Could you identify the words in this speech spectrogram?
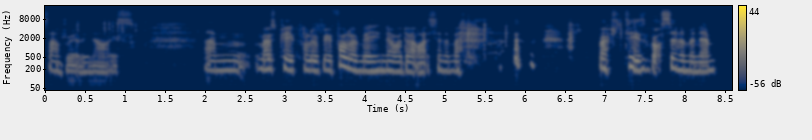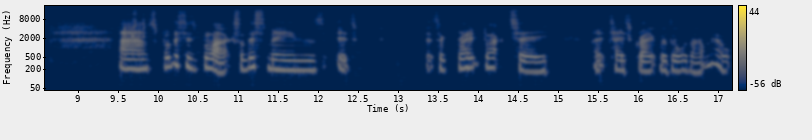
sounds really nice. Um, most people who've been following me know I don't like cinnamon. most teas have got cinnamon in. And but this is black, so this means it's it's a great black tea and it tastes great with or without milk.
